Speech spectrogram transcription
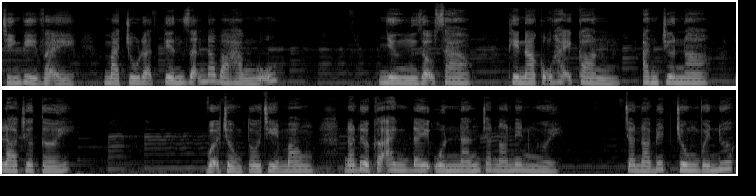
Chính vì vậy mà chú đã tiến dẫn nó vào hàng ngũ. Nhưng dẫu sao thì nó cũng hãy còn ăn chưa no, lo chưa tới. Vợ chồng tôi chỉ mong nó được các anh đây uốn nắn cho nó nên người. Cho nó biết chung với nước,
